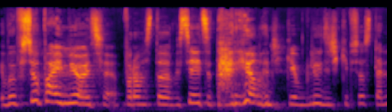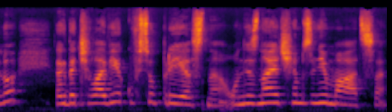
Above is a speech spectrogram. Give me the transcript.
вы все поймете. Просто все эти тарелочки, блюдечки, все остальное. Когда человеку все пресно, он не знает, чем заниматься,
